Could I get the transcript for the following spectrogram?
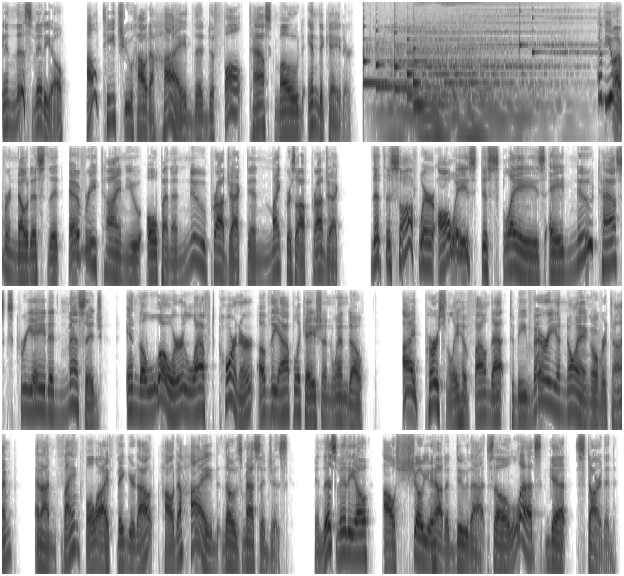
In this video, I'll teach you how to hide the default task mode indicator. Have you ever noticed that every time you open a new project in Microsoft Project, that the software always displays a new tasks created message in the lower left corner of the application window. I personally have found that to be very annoying over time, and I'm thankful I figured out how to hide those messages. In this video, I'll show you how to do that. So let's get started.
